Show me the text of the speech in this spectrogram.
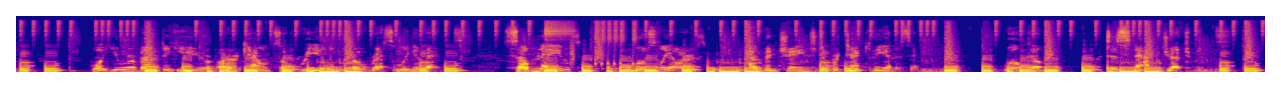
What you are about to hear are accounts of real pro wrestling events. Some names, mostly ours, have been changed to protect the innocent. Welcome to Snap Judgments.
